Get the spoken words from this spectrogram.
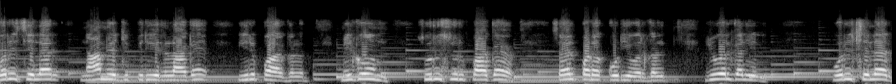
ஒரு சிலர் நான்வெஜ் பிரியர்களாக இருப்பார்கள். மிகவும் சுறுசுறுப்பாக செயல்படக்கூடியவர்கள். இவர்களில் ஒரு சிலர்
